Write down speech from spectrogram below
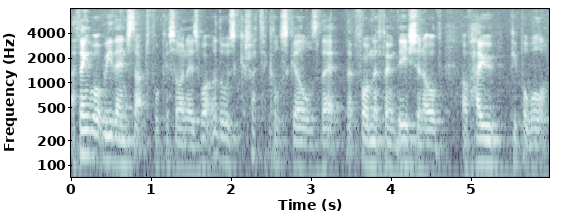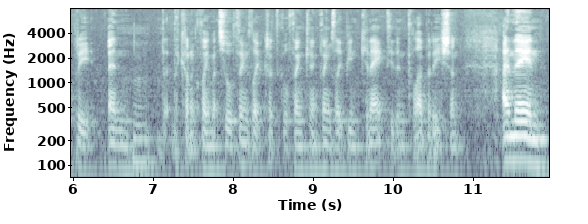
I think what we then start to focus on is what are those critical skills that, that form the foundation of, of how people will operate in mm. the, the, current climate. So things like critical thinking, things like being connected and collaboration. And then,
